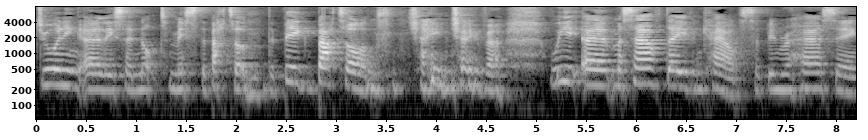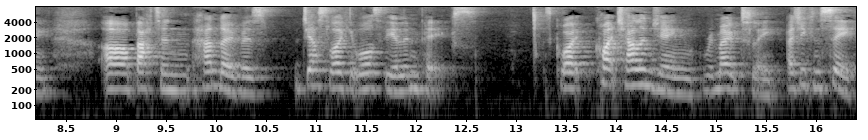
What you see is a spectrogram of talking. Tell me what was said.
Joining early so not to miss the baton, the big baton changeover. We, uh, myself, Dave and Kaus have been rehearsing our baton handovers just like it was the Olympics. It's quite quite challenging remotely, as you can see.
